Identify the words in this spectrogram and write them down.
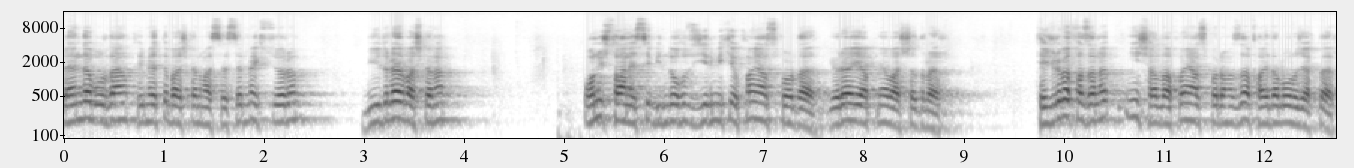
Ben de buradan kıymetli başkanıma seslenmek istiyorum. Büyüdüler başkanım. 13 tanesi 1922 Konya Spor'da görev yapmaya başladılar. Tecrübe kazanıp inşallah Konya Spor'umuza faydalı olacaklar.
